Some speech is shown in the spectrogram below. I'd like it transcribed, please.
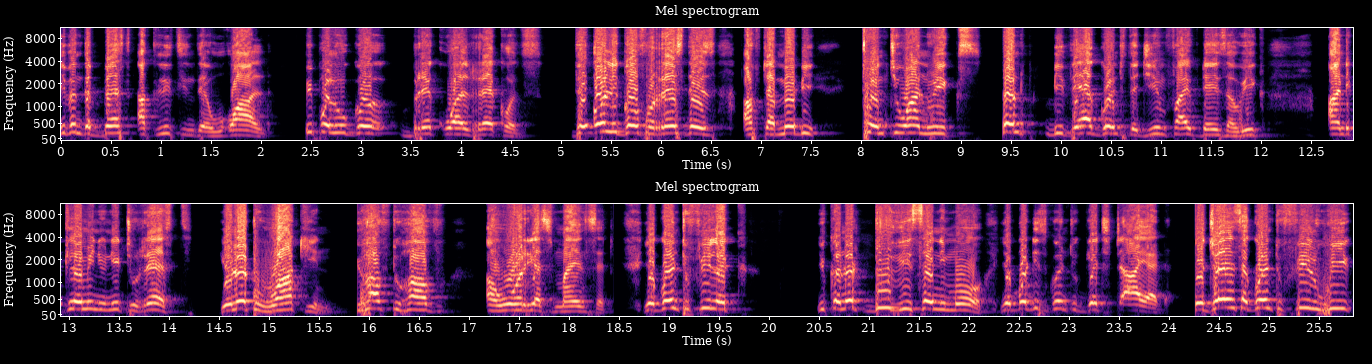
even the best athletes in the world, people who go break world records, they only go for rest days after maybe 21 weeks. Don't be there going to the gym five days a week and claiming you need to rest. You're not working. You have to have a warrior's mindset. You're going to feel like you cannot do this anymore. Your body is going to get tired. Your joints are going to feel weak,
